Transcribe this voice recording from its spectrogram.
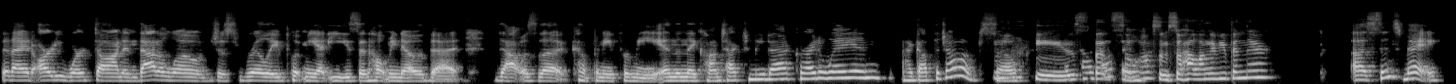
that I had already worked on. And that alone just really put me at ease and helped me know that that was the company for me. And then they contacted me back right away and I got the job. So nice. that's, that's so awesome. So how long have you been there? Uh, since May.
